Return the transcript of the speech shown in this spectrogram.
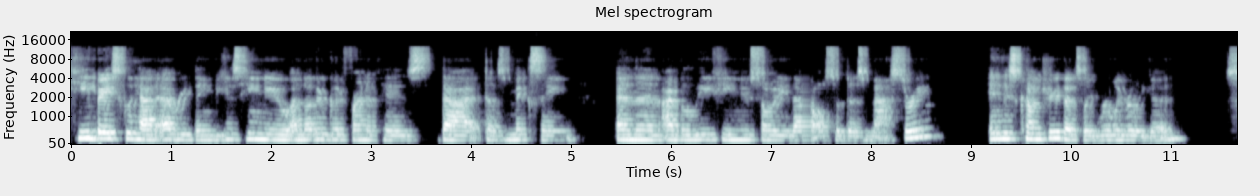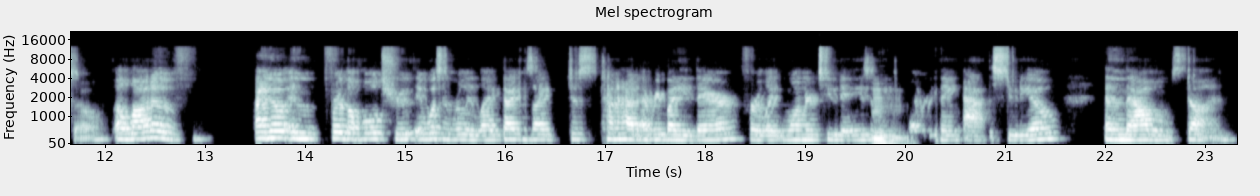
he basically had everything because he knew another good friend of his that does mixing. And then i believe he knew somebody that also does mastering in his country that's like really really good so a lot of I know, and for the whole truth, it wasn't really like that because I just kind of had everybody there for like one or two days and we did Mhm. everything at the studio, and then the album was done.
